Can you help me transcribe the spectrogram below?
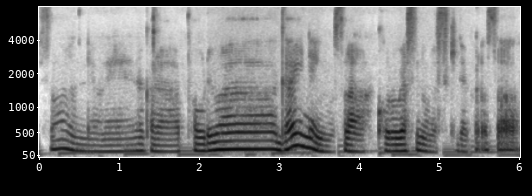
そうなんだよね。だから、やっぱ俺は概念をさ、転がすのが好きだからさ、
